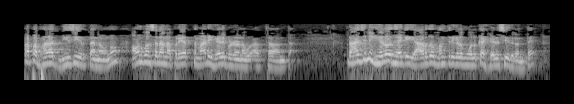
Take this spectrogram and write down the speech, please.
ಪಾಪ ಬಹಳ ಬ್ಯುಸಿ ಇರ್ತಾನೆ ಅವನು. ಅವನಿಗೊಂದ್ಸಲ ನಾ ಪ್ರಯತ್ನ ಮಾಡಿ ಹೇಳಿಬಿಡೋಣ ಅರ್ಥ ಅಂತ. ರಾಜನಿಗೆ ಹೇಳೋದು ಹೇಗೆ ಯಾರದೋ ಮಂತ್ರಿಗಳ ಮೂಲಕ ಹೇಳಿಸಿದ್ರಂತೆ.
